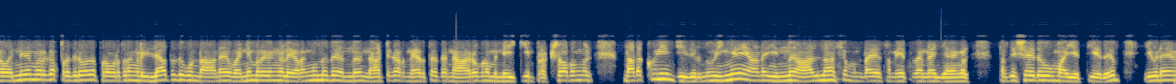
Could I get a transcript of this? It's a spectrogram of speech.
വന്യമൃഗ പ്രതിരോധ പ്രവർത്തനങ്ങൾ ഇല്ലാത്തത് കൊണ്ടാണ് വന്യമൃഗങ്ങൾ ഇറങ്ങുന്നത് എന്ന് നാട്ടുകാർ നേരത്തെ തന്നെ ആരോപണം ഉന്നയിക്കുകയും പ്രക്ഷോഭങ്ങൾ നടക്കുകയും ചെയ്തിരുന്നു. ഇങ്ങനെയാണ് ഇന്ന് ആൾനാശം ഉണ്ടായ സമയത്ത് തന്നെ ജനങ്ങൾ പ്രതിഷേധവുമായി എത്തിയത്. ഇവിടെ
